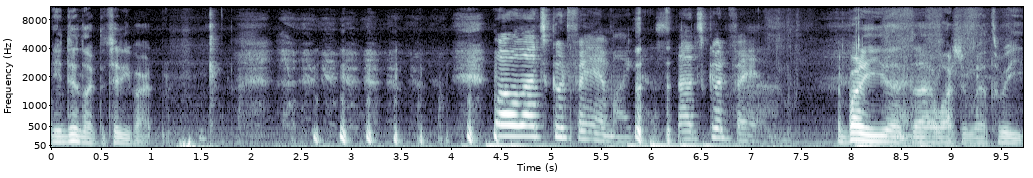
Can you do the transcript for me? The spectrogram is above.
he did like the titty part. Well, that's good for him, I guess. That's good for him. My buddy that I watched it with, we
